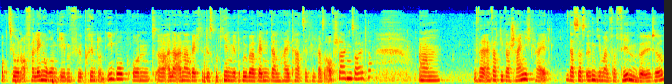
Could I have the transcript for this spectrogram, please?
Option auf Verlängerung eben für Print und E-Book und äh, alle anderen Rechte diskutieren wir drüber, wenn dann halt tatsächlich was aufschlagen sollte. Ähm, weil einfach die Wahrscheinlichkeit, dass das irgendjemand verfilmen wollte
